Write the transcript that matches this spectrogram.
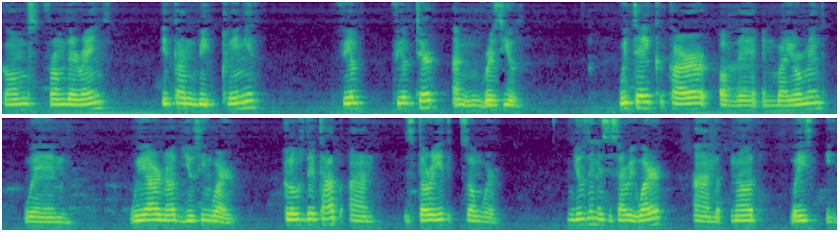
comes from the rains. It can be cleaned, fil filtered, and reused. We take care of the environment when we are not using water. Close the tap and store it somewhere. Use the necessary water and not waste it.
